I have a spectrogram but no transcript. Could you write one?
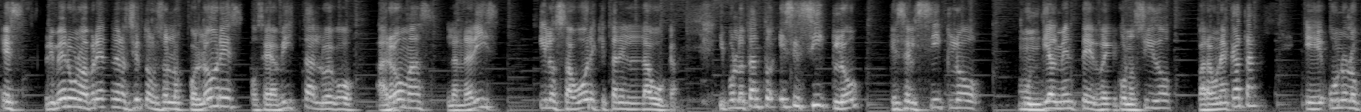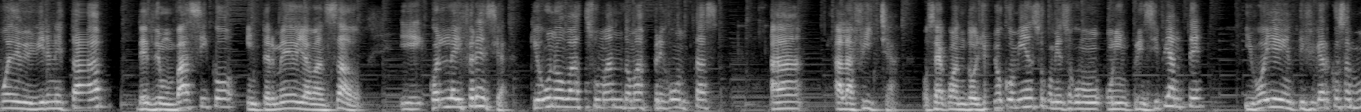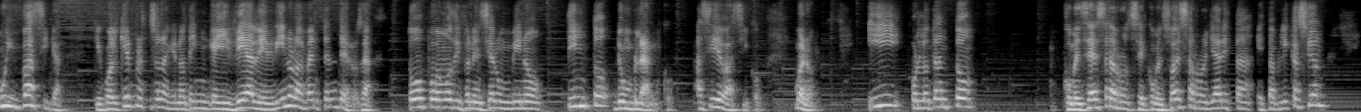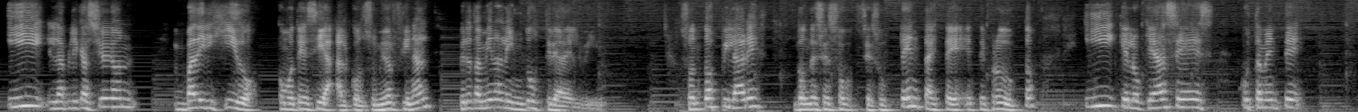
es primero uno aprende, ¿no es cierto?, que son los colores, o sea, vista, luego aromas, la nariz y los sabores que están en la boca. Y por lo tanto, ese ciclo, que es el ciclo mundialmente reconocido para una cata, eh, uno lo puede vivir en esta app desde un básico, intermedio y avanzado. ¿Y cuál es la diferencia? Que uno va sumando más preguntas a, a la ficha. O sea, cuando yo comienzo, comienzo como un principiante y voy a identificar cosas muy básicas que cualquier persona que no tenga idea de vino las va a entender. O sea, todos podemos diferenciar un vino tinto de un blanco, así de básico. Bueno, y por lo tanto, comencé a se comenzó a desarrollar esta, esta aplicación y la aplicación va dirigido, como te decía, al consumidor final, pero también a la industria del vino. Son dos pilares donde se, se sustenta este, este producto y que lo que hace es justamente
